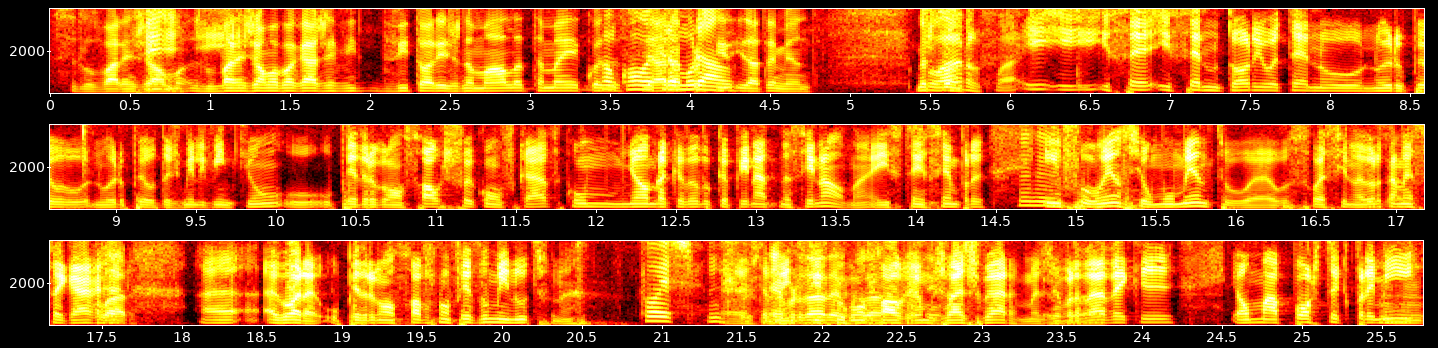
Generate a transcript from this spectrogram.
Se levarem, já, Sim, uma, se e- levarem já uma bagagem de vitórias na mala, também a coisa Vão se com calhar, outra a moral. partir- Exatamente. Mas claro, pronto, claro. E, e isso, é, isso é notório até no, no, europeu, no Europeu 2021. O, o Pedro Gonçalves foi convocado como melhor marcador do Campeonato Nacional. Não é? Isso tem sempre influência, o momento. eh, O selecionador também se agarra. Claro. Ah, agora, o Pedro Gonçalves não fez um minuto. Não é? Pois. Eh, É também verdade, diz que é o Gonçalo verdade, Ramos sim. vai jogar, mas a verdade é que é uma aposta que para mim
